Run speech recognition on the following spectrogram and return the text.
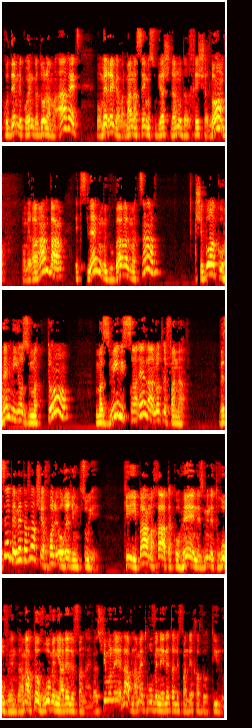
קודם לכהן גדול עם הארץ. הוא אומר, רגע, אבל מה נעשה עם הסוגיה שלנו דרכי שלום? אומר הרמב"ם, אצלנו מדובר על מצב שבו הכהן מיוזמתו מזמין ישראל לעלות לפניו. וזה באמת דבר שיכול לעורר רנצויה. כי פעם אחת הכהן הזמין את ראובן ואמר, טוב, ראובן יעלה לפניי, ואז שמעון נעלב, למה את ראובן העלית לפניך ואותי לא?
